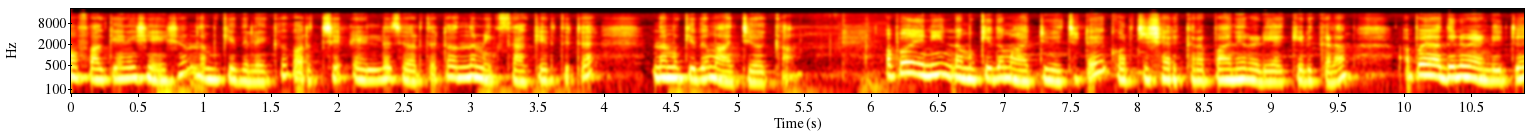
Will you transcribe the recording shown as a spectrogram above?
ഓഫാക്കിയതിന് ശേഷം നമുക്കിതിലേക്ക് കുറച്ച് എള്ള് ചേർത്തിട്ട് ഒന്ന് മിക്സ് ആക്കി എടുത്തിട്ട് നമുക്കിത് മാറ്റി വെക്കാം. അപ്പോൾ ഇനി നമുക്കിത് മാറ്റി വെച്ചിട്ട് കുറച്ച് ശർക്കരപ്പാനി റെഡിയാക്കി എടുക്കണം. അപ്പോൾ അതിന് വേണ്ടിയിട്ട്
